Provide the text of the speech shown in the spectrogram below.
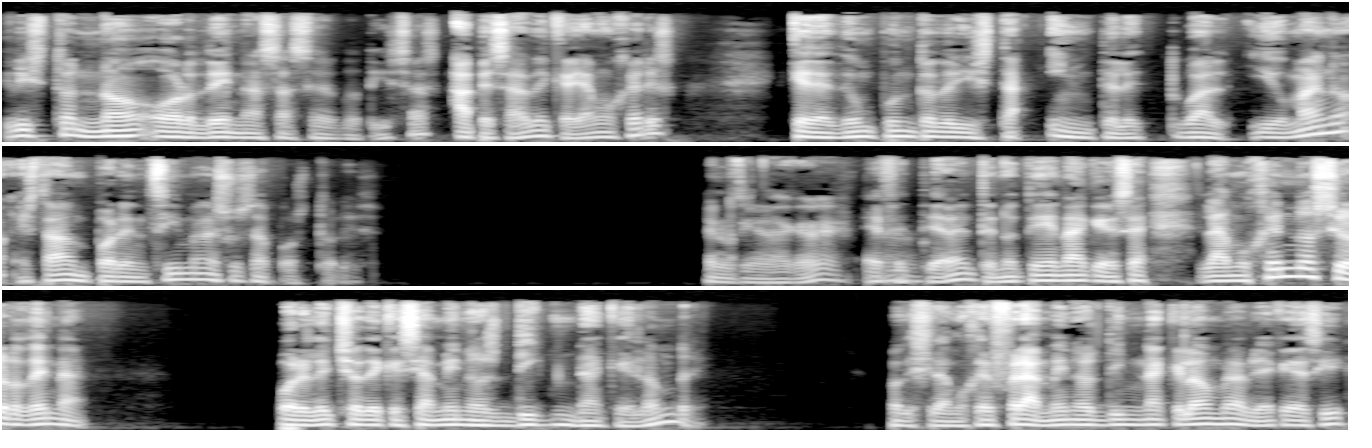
Cristo no ordena sacerdotisas, a pesar de que haya mujeres que desde un punto de vista intelectual y humano estaban por encima de sus apóstoles. Que no tiene nada que ver. Efectivamente, no tiene nada que ver. la mujer no se ordena por el hecho de que sea menos digna que el hombre. Si la mujer fuera menos digna que el hombre, habría que decir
